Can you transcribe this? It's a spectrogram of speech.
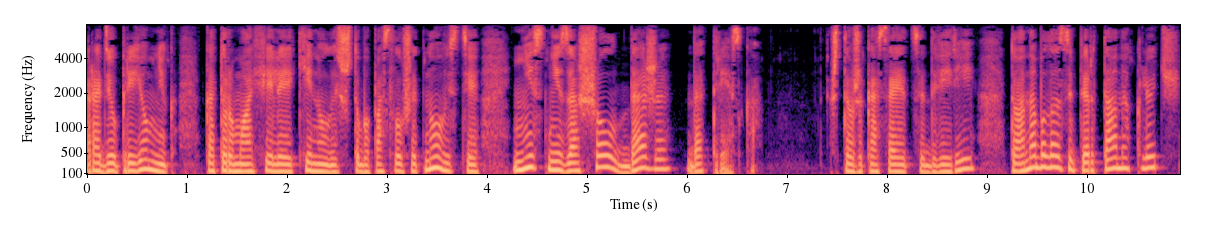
Радиоприемник, к которому Офелия кинулась, чтобы послушать новости, не снизошел даже до треска. Что же касается двери, то она была заперта на ключ.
